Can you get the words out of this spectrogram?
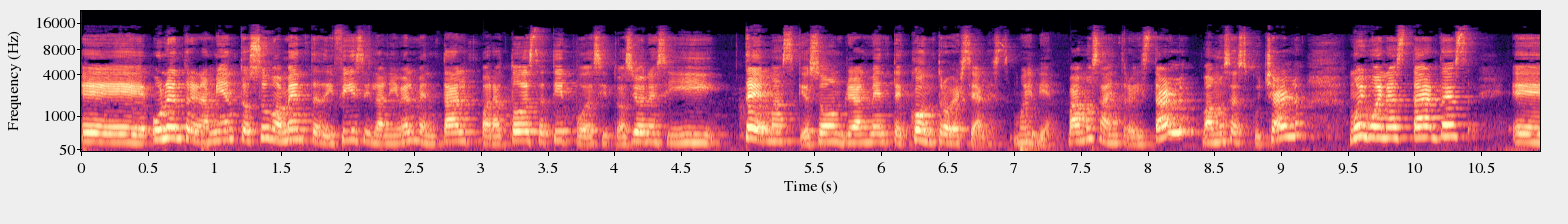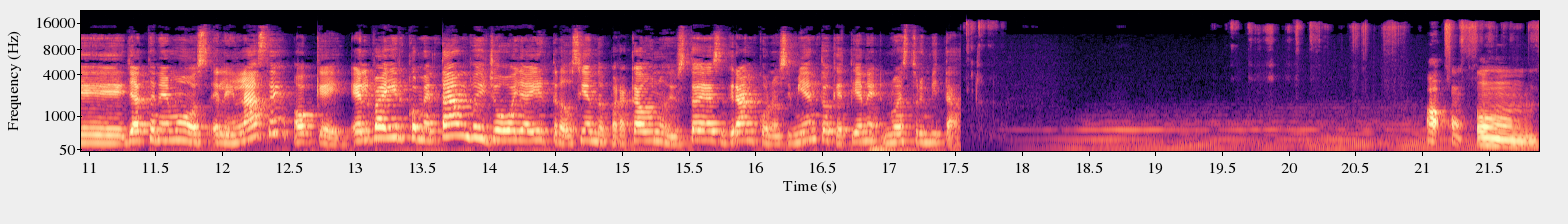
Eh, un entrenamiento sumamente difícil a nivel mental para todo este tipo de situaciones y temas que son realmente controversiales. Muy bien, vamos a entrevistarlo, vamos a escucharlo. Muy buenas tardes, eh, ya tenemos el enlace. Ok, él va a ir comentando y yo voy a ir traduciendo para cada uno de ustedes gran conocimiento que tiene nuestro invitado. Ah, um,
